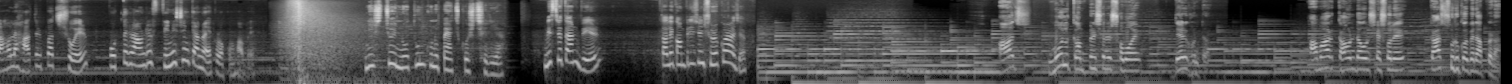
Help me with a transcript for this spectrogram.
তাহলে হাতের পাঁচ শোয়ের প্রত্যেক রাউন্ডের ফিনিশিং কেন একরকম হবে? নিশ্চয়ই নতুন কোনো প্যাচ কষছে রিয়া। মিস্টার তানভীর তাহলে কম্পিটিশন শুরু করা যাক। আজ মূল কম্পিটিশনের সময় দেড় ঘণ্টা। আমার কাউন্টডাউন শেষ হলে কাজ শুরু করবেন আপনারা।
